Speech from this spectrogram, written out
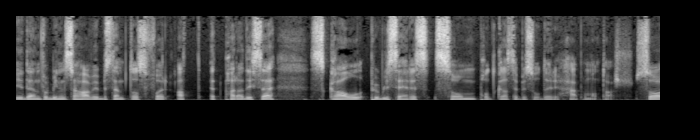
i den forbindelse har vi bestemt oss for at et par av disse skal publiseres som podkastepisoder her på Montasj. Så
